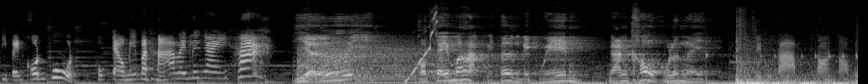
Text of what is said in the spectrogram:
ที่เป็นคนพูด พวกเจ้ามีปัญหาอะไรหรือไงฮะเย้ยขอบใจมากไอ้เติ้งเด็กเวนงานเข้ากูแล้วไงติดตามตอนต่อไป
